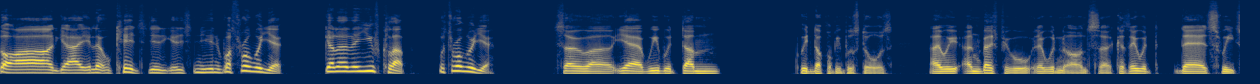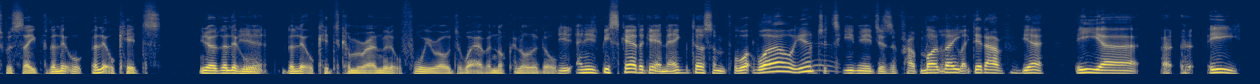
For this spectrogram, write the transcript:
oh yeah, you little kids, you, what's wrong with you? Get out of the youth club. What's wrong with you? So uh, yeah, we would um, we'd knock on people's doors, and we and most people they wouldn't answer because they would their sweets were saved for the little the little kids. You know the little Yeah. the little kids come around, the little four year olds or whatever, knocking on the door. And you'd be scared of getting egged or something. Well, well yeah. A bunch of teenagers are probably My mate like, did have yeah. He uh he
